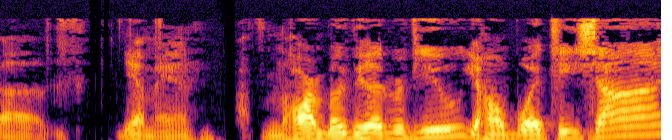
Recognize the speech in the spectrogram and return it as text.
uh, yeah, man. From the Horror Movie Hood Review, your homeboy T. Sean.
